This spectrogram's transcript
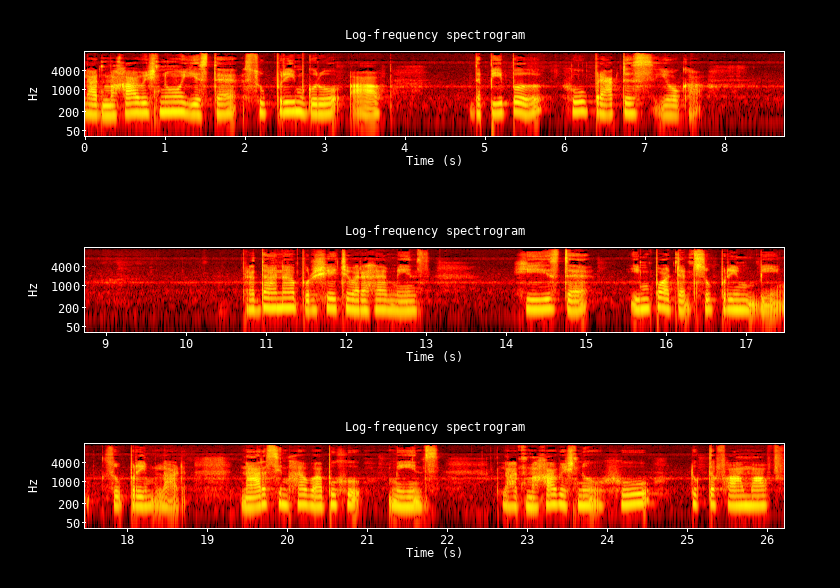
lord Mahavishnu is the supreme guru of the people who practice yoga प्रधान पुरुषेचर means he is the important supreme being supreme lord नारसिंह वबुहु means Lord Mahavishnu who took the form of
